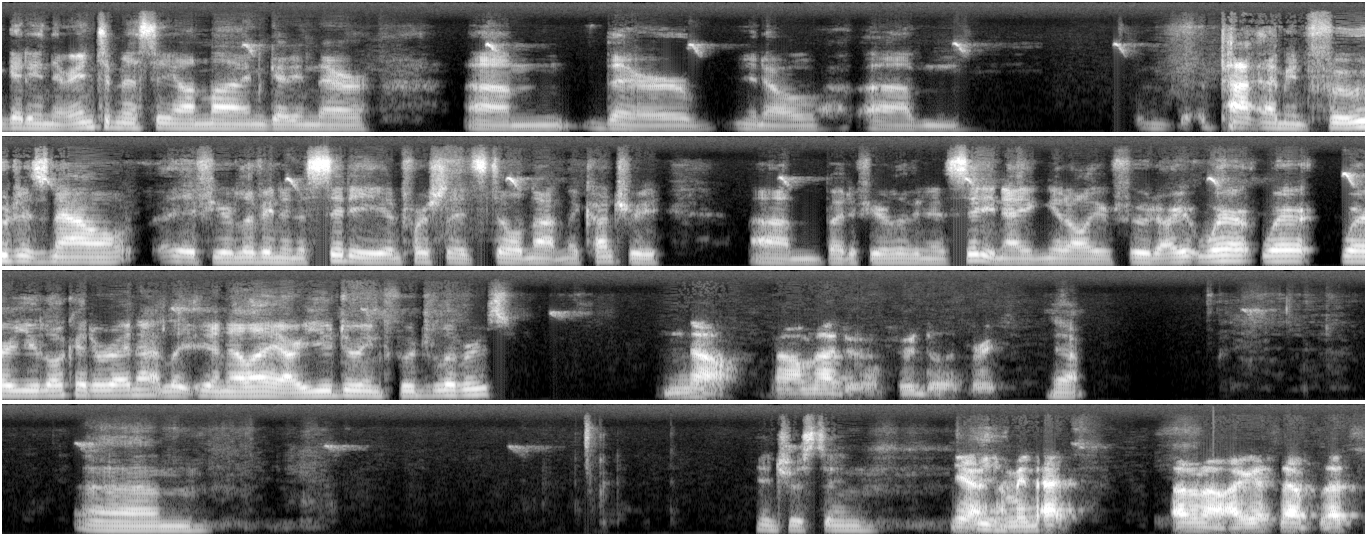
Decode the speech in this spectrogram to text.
getting their intimacy online getting their um, their you know um, i mean food is now if you're living in a city unfortunately it's still not in the country um, but if you're living in a city now you can get all your food. Are you, where where where are you located right now? In la are you doing food deliveries? No no i'm not doing food deliveries. Yeah um interesting yeah, yeah, I mean that's I don't know. I guess that that's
